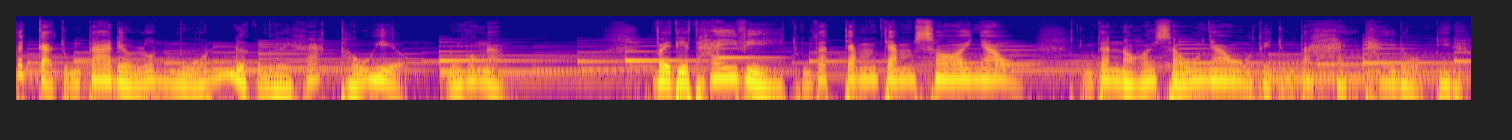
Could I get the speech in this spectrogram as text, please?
tất cả chúng ta đều luôn muốn được người khác thấu hiểu, đúng không nào? Vậy thì thay vì chúng ta chăm chăm soi nhau, chúng ta nói xấu nhau thì chúng ta hãy thay đổi đi nào.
